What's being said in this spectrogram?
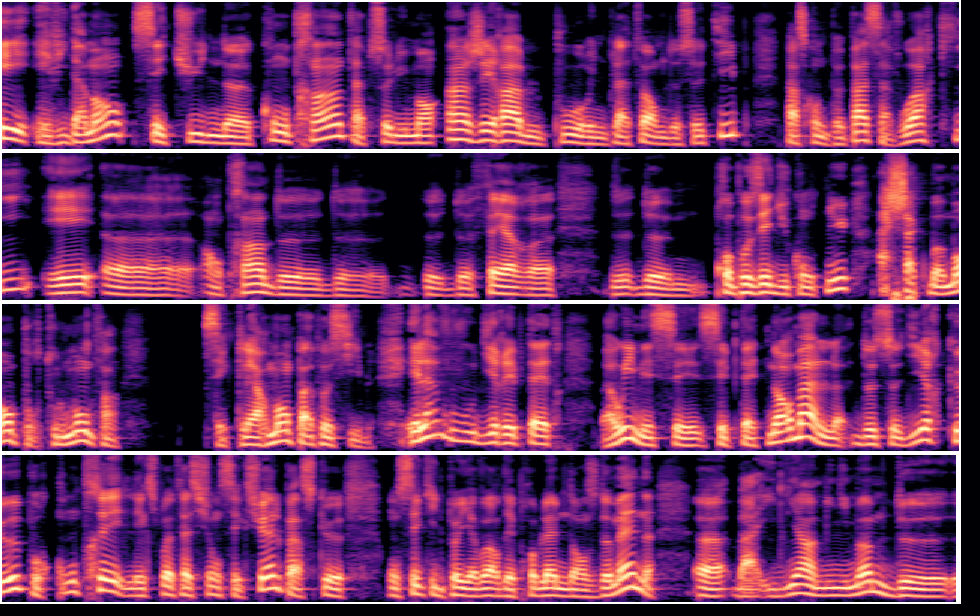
Et évidemment, c'est une contrainte absolument ingérable pour une plateforme de ce type, parce qu'on ne peut pas savoir qui est euh, en train de, de, de, faire, euh, de, de, proposer du contenu à chaque moment pour tout le monde. Enfin, c'est clairement pas possible. Et là, vous vous direz peut-être, bah oui, mais c'est peut-être normal de se dire que pour contrer l'exploitation sexuelle, parce que on sait qu'il peut y avoir des problèmes dans ce domaine, euh, bah, il y a un minimum de,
